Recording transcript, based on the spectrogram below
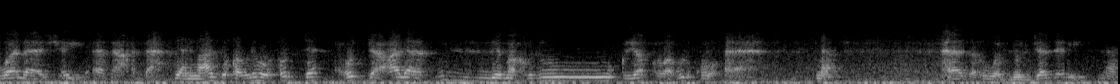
ولا شيء بعده. يعني يعد قوله حجة؟ حج على كل مخلوق يقرأ القرآن. نعم. هذا هو ابن الجزري نعم.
